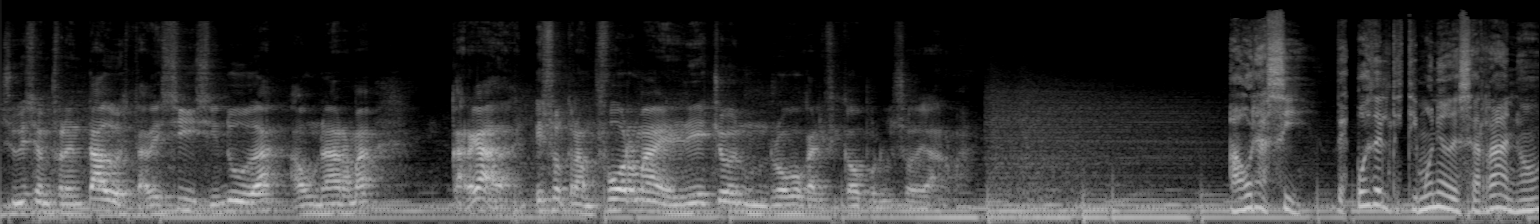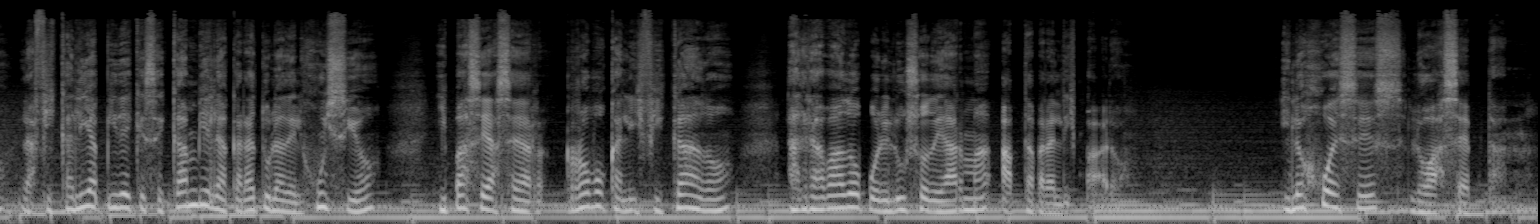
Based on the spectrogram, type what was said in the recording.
se hubiese enfrentado, esta vez sí, sin duda, a un arma cargada. Eso transforma el hecho en un robo calificado por uso de arma. Ahora sí, Después del testimonio de Serrano, la Fiscalía pide que se cambie la carátula del juicio y pase a ser robo calificado agravado por el uso de arma apta para el disparo. Y los jueces lo aceptan.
